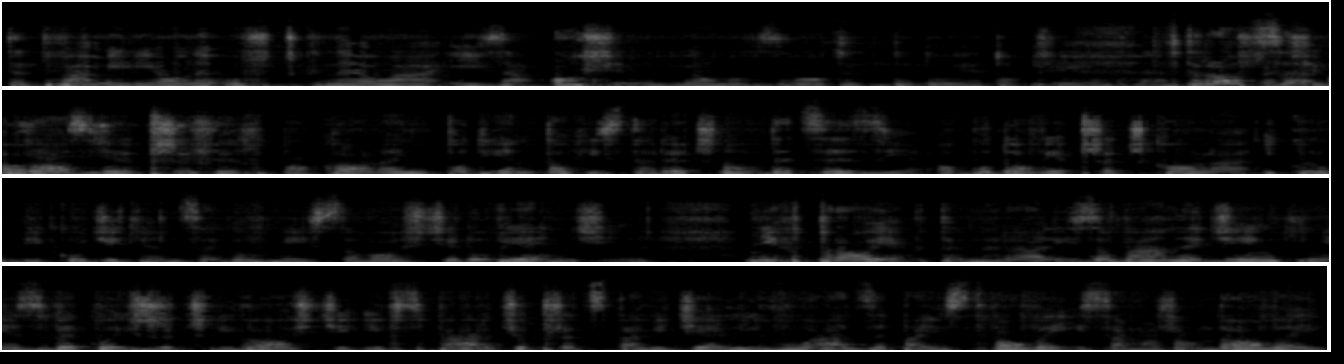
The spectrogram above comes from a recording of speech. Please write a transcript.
te 2 miliony uszczknęła i za 8 milionów złotych buduje to piękne W trosce o rozwój przyszłych pokoleń podjęto historyczną decyzję o budowie przedszkola i klubiku dziecięcego w miejscowości Luwięcin. Niech projekt ten realizowany dzięki niezwykłej życzliwości i wsparciu przedstawicieli władzy państwowej i samorządowej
